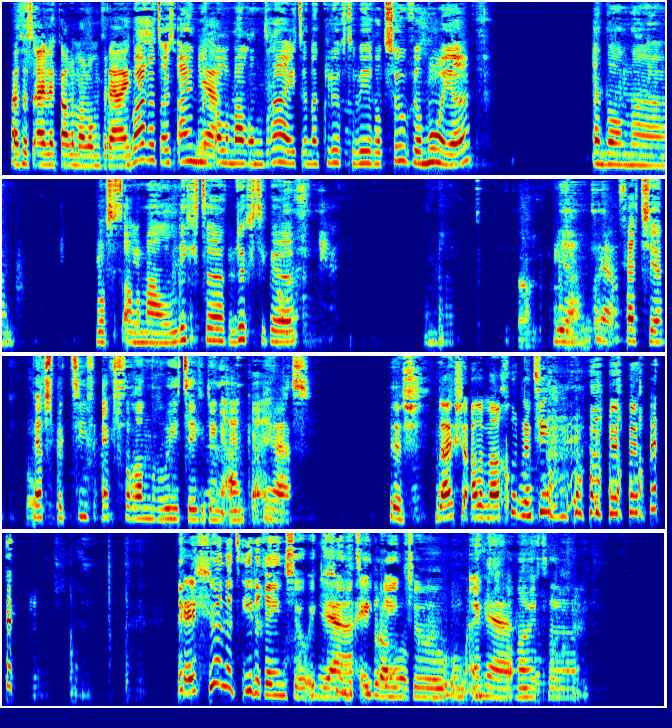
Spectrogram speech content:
waar het uiteindelijk allemaal om draait. Waar het uiteindelijk Ja. allemaal om draait. En dan kleurt de wereld zoveel mooier. En dan eh, wordt het allemaal lichter, luchtiger. Ja. gaat je perspectief echt veranderen hoe je tegen dingen aankijkt. Dus luister allemaal goed naar Tien. Ik gun het iedereen zo. Ik Ja, gun het iedereen zo om echt Ja. vanuit eh,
